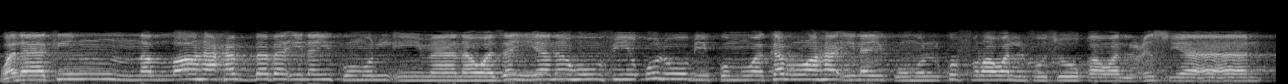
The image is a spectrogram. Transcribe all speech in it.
ولكن الله حبب إليكم الإيمان وزينه في قلوبكم وكره إليكم الكفر والفسوق والعصيان.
